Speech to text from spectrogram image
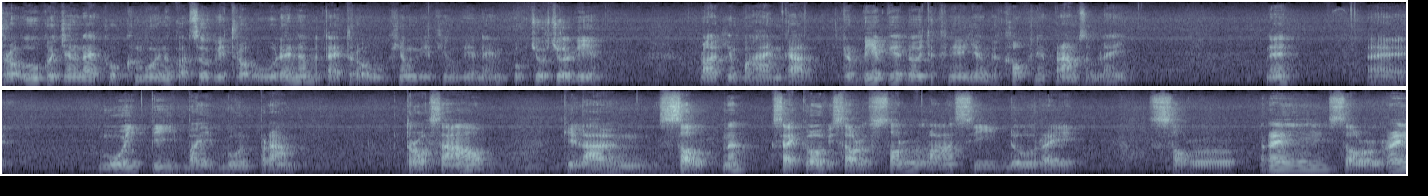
ត្រូអ៊ូក៏យ៉ាងដែរព្រោះក្មួយនោះគាត់សួរវាត្រូអ៊ូដែរណាប៉ុន្តែត្រូអ៊ូខ្ញុំវាខ្ញុំវាណែពុកជួសជុលវាដល់ខ្ញុំបង្ហាញកាត់របៀបវាដូចតែគ្នាយើងវាខុសគ្នា5សម្លេង ណាអឺ1 2 3 4 5ត្រូសោគេឡើងសុលណាខ្សែកវាសុលសុលឡាស៊ីដូរ៉េសុលរ៉េសុលរ៉េ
